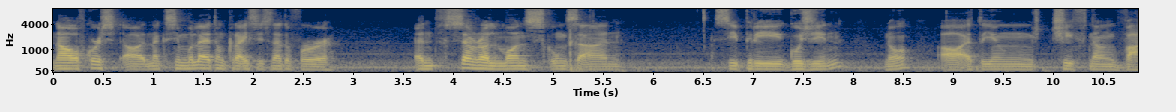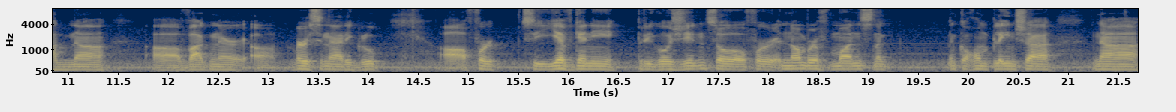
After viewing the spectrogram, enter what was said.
Now of course uh, nagsimula itong crisis na to for and several months kung saan si Prigozhin no uh, ito yung chief ng Wagner uh, Wagner uh, mercenary group uh, for si Yevgeny Prigozhin. So for a number of months nag nagko-complain siya na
